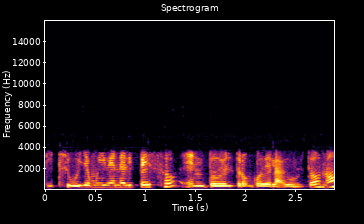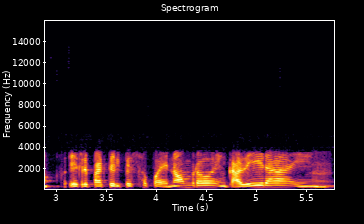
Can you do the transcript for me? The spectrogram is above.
distribuye muy bien el peso en todo el tronco del adulto, ¿no? Eh, reparte el peso pues en hombros, en cadera, en...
